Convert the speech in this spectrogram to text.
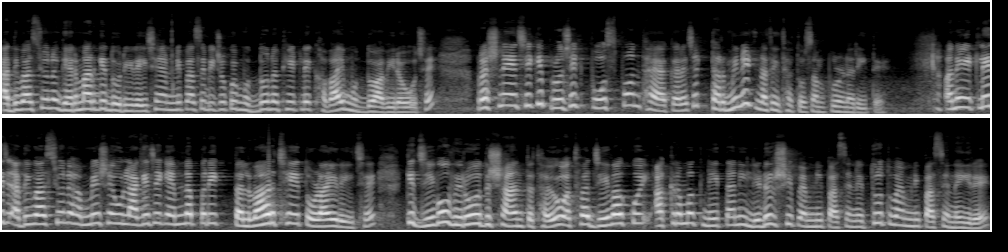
આદિવાસીઓને ગેરમાર્ગે દોરી રહી છે, એમની પાસે બીજો કોઈ મુદ્દો નથી એટલે ખવાઈ મુદ્દો આવી રહ્યો છે. પ્રશ્ન એ છે કે પ્રોજેક્ટ પોસ્ટપોન થયા કરે છે, ટર્મિનેટ નથી થતો સંપૂર્ણ રીતે. અને એટલે જ આદિવાસીઓને હંમેશા એવું લાગે છે કે એમના પર એક તલવાર છે એ તોડાઈ રહી છે કે જેવો વિરોધ શાંત થયો અથવા જેવા કોઈ આક્રમક નેતાની લીડરશિપ એમની પાસે, નેતૃત્વ એમની પાસે નહીં રહે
